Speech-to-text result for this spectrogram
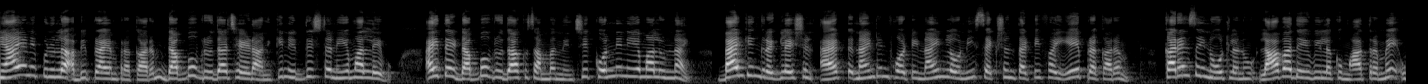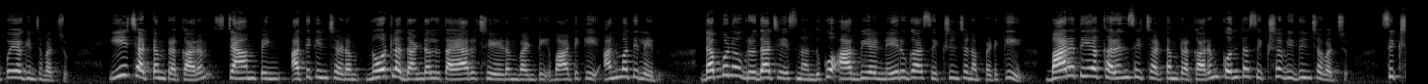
న్యాయ నిపుణుల అభిప్రాయం ప్రకారం డబ్బు వృధా చేయడానికి నిర్దిష్ట నియమాలు లేవు. అయితే డబ్బు వృధాకు సంబంధించి కొన్ని నియమాలు ఉన్నాయి. Banking regulation act nineteen forty నైన్లోని సెక్షన్ థర్టీ ఫైవ్ ఏ ప్రకారం కరెన్సీ నోట్లను లావాదేవీలకు మాత్రమే ఉపయోగించవచ్చు. ఈ చట్టం ప్రకారం స్టాంపింగ్ అతికించడం నోట్ల దండలు తయారు చేయడం వంటి వాటికి అనుమతి లేదు. డబ్బును వృధా చేసినందుకు ఆర్బీఐ నేరుగా శిక్షించినప్పటికీ భారతీయ కరెన్సీ చట్టం ప్రకారం కొంత శిక్ష విధించవచ్చు. శిక్ష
